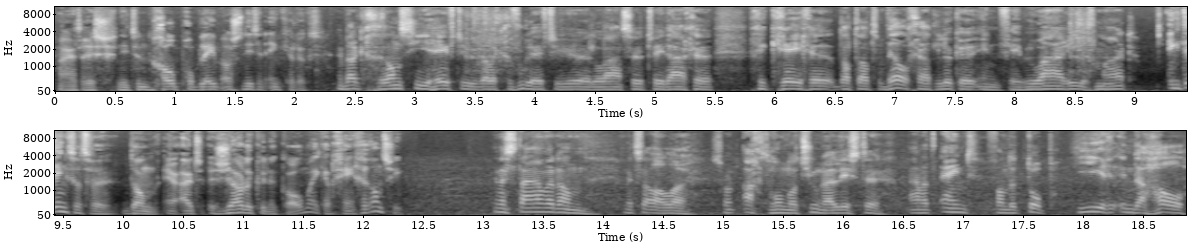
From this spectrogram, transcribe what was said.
Maar er is niet een groot probleem als het niet in één keer lukt. En welke garantie heeft u, welk gevoel heeft u eh, de laatste twee dagen gekregen... dat dat wel gaat lukken in februari of maart? Ik denk dat we dan eruit zouden kunnen komen. Ik heb geen garantie. En dan staan we dan met z'n allen, zo'n 800 journalisten... aan het eind van de top, hier in de hal.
